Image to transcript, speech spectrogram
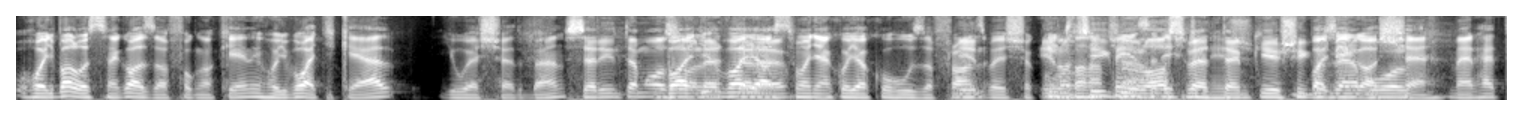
hogy valószínűleg azzal fognak élni, hogy vagy kell, jó esetben. Szerintem az vagy, lett vagy azt mondják, hogy akkor húz a francba, és akkor... Én a cikkből azt vettem ki, és igazából... Vagy még az se, mert hát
